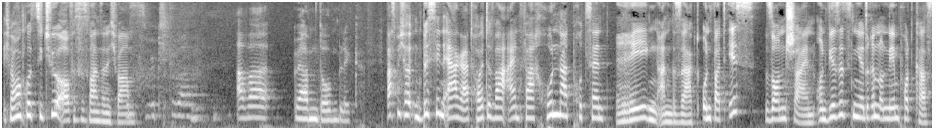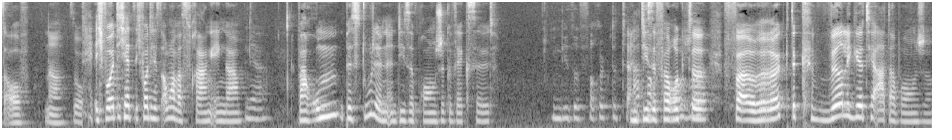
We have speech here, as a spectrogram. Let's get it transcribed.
Ich mache mal kurz die Tür auf, es ist wahnsinnig warm. Es ist wirklich warm. Aber wir haben einen Domblick. Was mich heute ein bisschen ärgert, heute war einfach 100% Regen angesagt. Und was ist? Sonnenschein. Und wir sitzen hier drin und nehmen Podcast auf. Na, so. Ich wollte dich jetzt, ich wollte jetzt auch mal was fragen, Inga. Ja. Warum bist du denn in diese Branche gewechselt? In diese verrückte Theaterbranche. In diese verrückte, verrückte, quirlige Theaterbranche.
